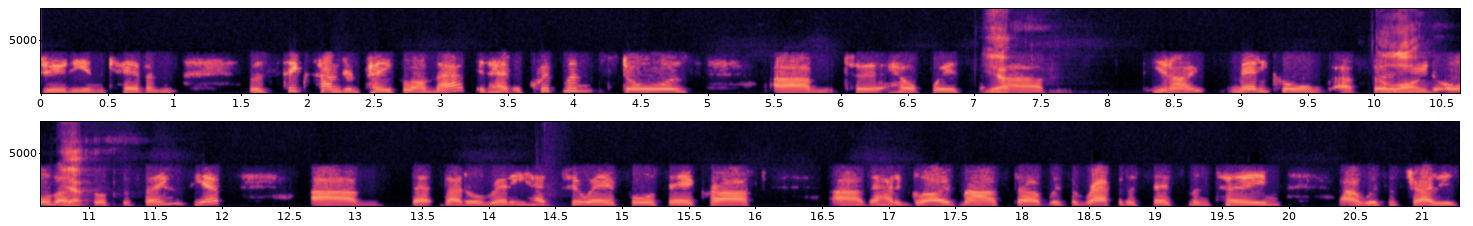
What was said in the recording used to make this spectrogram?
Judy and Kevin. There was 600 people on that. It had equipment, stores um, to help with, yep. um, you know, medical, uh, food, all those yep. sorts of things. Yep. Um, that they'd already had two Air Force aircraft. Uh, they had a Globemaster with a rapid assessment team, uh, with Australia's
